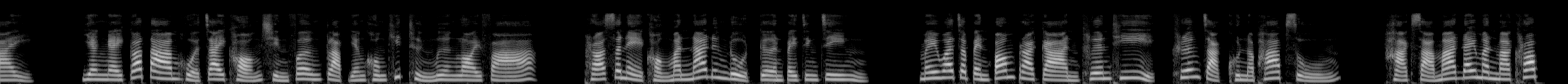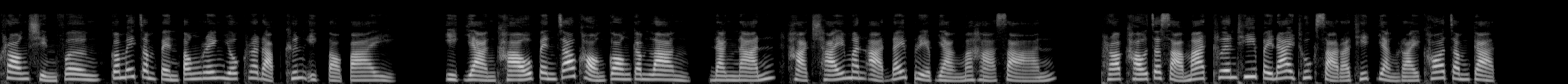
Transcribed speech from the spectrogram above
ยังไงก็ตามหัวใจของฉินเฟิงกลับยังคงคิดถึงเมืองลอยฟ้า เพราะเสน่ห์ของมันน่าดึงดูดเกินไปจริง ๆ ไม่ว่าจะเป็นป้อมปราการเคลื่อนที่เครื่องจักรคุณภาพสูง หากสามารถได้มันมาครอบครองฉินเฟิง ก็ไม่จำเป็นต้องเร่งยกระดับขึ้นอีกต่อไป อีกอย่างเขาเป็นเจ้าของกองกำลัง ดังนั้นหากใช้มันอาจได้เปรียบอย่างมหาศาล เพราะเขาจะสามารถเคลื่อนที่ไปได้ทุกสารทิศอย่างไร้ข้อจำกัด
